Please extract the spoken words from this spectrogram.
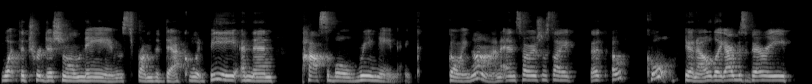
what the traditional names from the deck would be, and then possible renaming going on? And so I was just like, oh, cool. You know, like I was very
